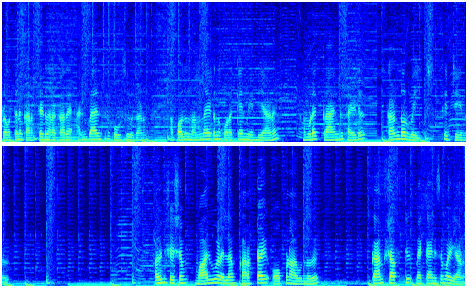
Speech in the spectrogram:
പ്രവർത്തനം കറക്റ്റായിട്ട് നടക്കാതെ അൺബാലൻസ്ഡ് ഫോഴ്സുകൾ കാണും. അപ്പോൾ അത് നന്നായിട്ടൊന്ന് കുറയ്ക്കാൻ വേണ്ടിയാണ് നമ്മുടെ ക്രാങ്ക് സൈഡിൽ കണ്ടോർ വെയിറ്റ് സെറ്റ് ചെയ്യുന്നത്. അതിനുശേഷം വാൽവുകളെല്ലാം കറക്റ്റായി ഓപ്പൺ ആകുന്നത് ക്രാം ഷാഫ്റ്റ് മെക്കാനിസം വഴിയാണ്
